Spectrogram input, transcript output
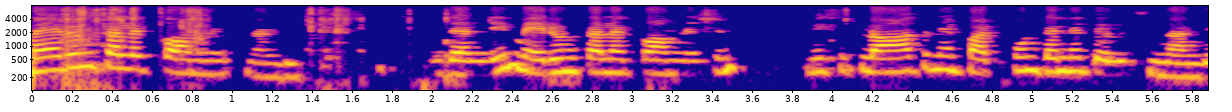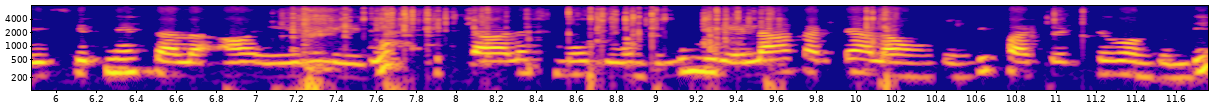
మెరూన్ కలర్ కాంబినేషన్ అండి. ఇదండి మెరూన్ కలర్ కాంబినేషన్ మీకు క్లాత్ నేను పట్టుకుంటేనే తెలుస్తుందండి. స్టిఫ్నెస్ అలా ఏమీ లేదు. చాలా స్మూత్ ఉంటుంది. మీరు ఎలా కడితే అలా ఉంటుంది. పర్ఫెక్ట్గా ఉంటుంది.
